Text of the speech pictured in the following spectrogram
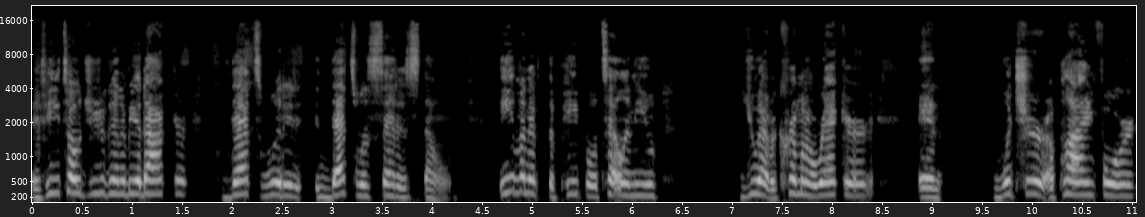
If He told you you're going to be a doctor, that's what it. That's what's set in stone. Even if the people telling you you have a criminal record and what you're applying for,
